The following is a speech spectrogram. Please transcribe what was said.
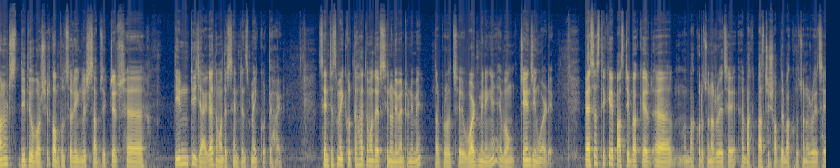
অনার্স দ্বিতীয় বর্ষের কম্পালসরি ইংলিশ সাবজেক্টের তিনটি জায়গায় তোমাদের সেন্টেন্স মেক করতে হয়। সেন্টেন্স মেক করতে হয় তোমাদের সিনোনিম অ্যান্টোনিমে তারপর হচ্ছে ওয়ার্ড মিনিংয়ে এবং চেঞ্জিং ওয়ার্ডে প্যাসেজ থেকে পাঁচটি বাক্যের বাক্য রচনা রয়েছে পাঁচটি শব্দের বাক্য রচনা রয়েছে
